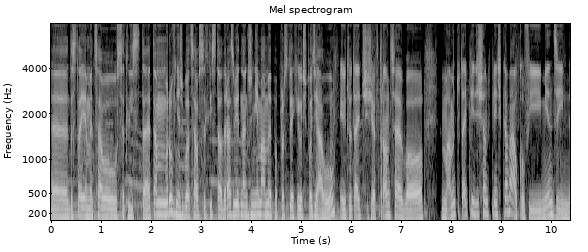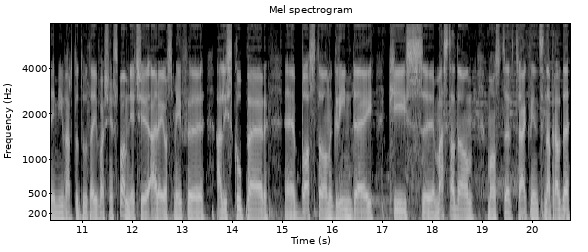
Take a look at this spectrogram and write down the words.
e, dostajemy całą setlistę, tam również była cała setlista od razu, jednakże nie mamy po prostu jakiegoś podziału. I tutaj ci się wtrącę, bo bo mamy tutaj 55 kawałków i między innymi warto tutaj właśnie wspomnieć e, Aerosmith, e, Alice Cooper, e, Boston, Green Day, Kiss, Mastodon, Monster Truck, więc naprawdę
